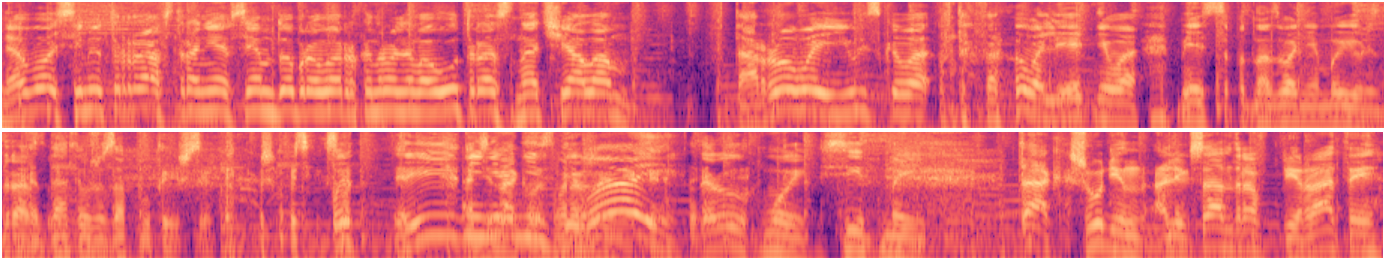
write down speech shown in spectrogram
8 утра в стране. Всем доброго рок-н-ролльного утра с началом 2 июльского, 2 летнего месяца под названием июль. Здравствуйте. Когда ты уже запутаешься? Ты меня не сбивай, друг мой, Сидней. Так, Шунин, Александров, пираты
